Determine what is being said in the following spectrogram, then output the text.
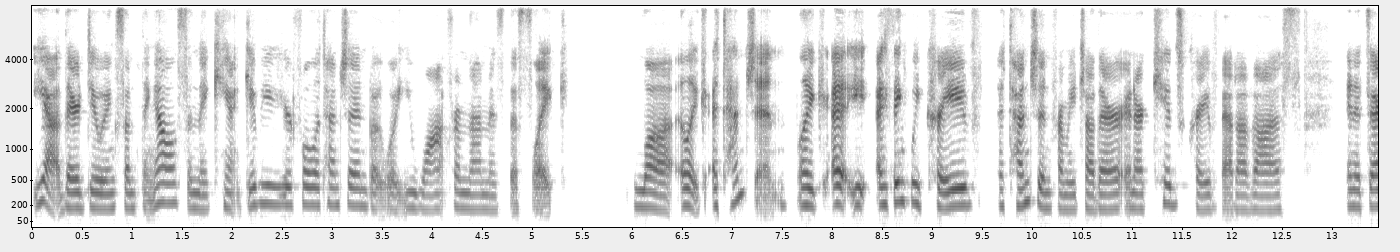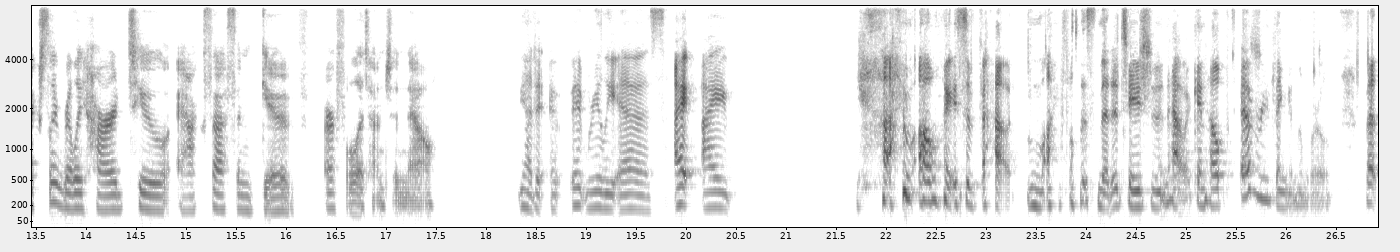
yeah they're doing something else and they can't give you your full attention but what you want from them is this like love like attention. Like I, I think we crave attention from each other and our kids crave that of us and it's actually really hard to access and give our full attention now. Yeah it, it really is. I i i'm always about mindfulness meditation and how it can help everything in the world but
